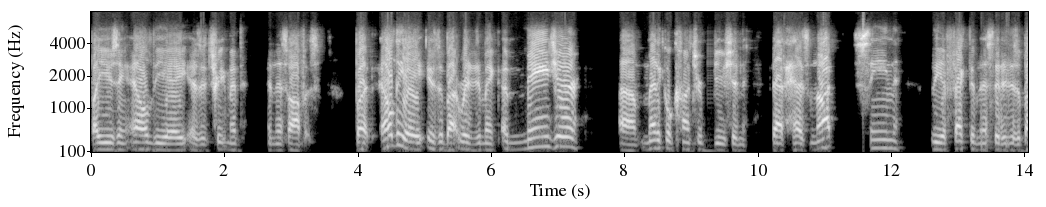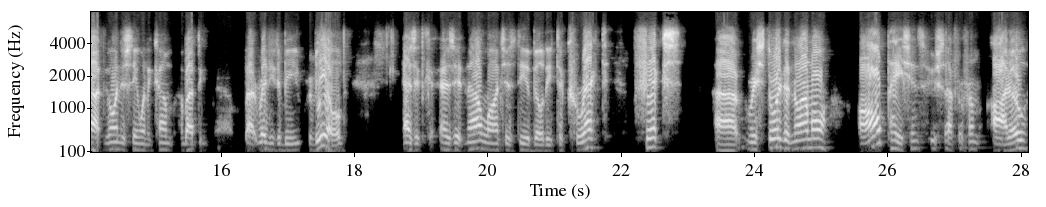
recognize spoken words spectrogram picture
by using LDA as a treatment in this office. But LDA is about ready to make a major um, medical contribution that has not seen the effectiveness that it is about going to see when it come about to, uh, about ready to be revealed as it as it now launches the ability to correct, fix, uh, restore to normal all patients who suffer from autoimmune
